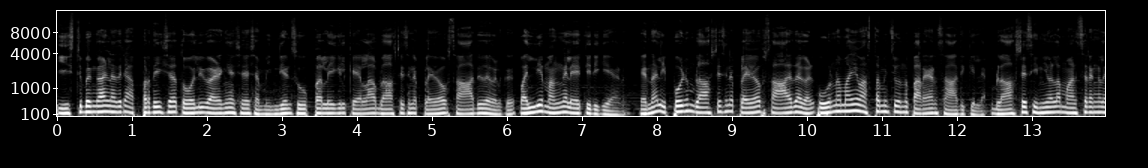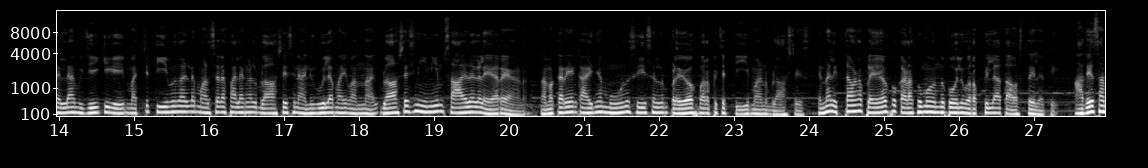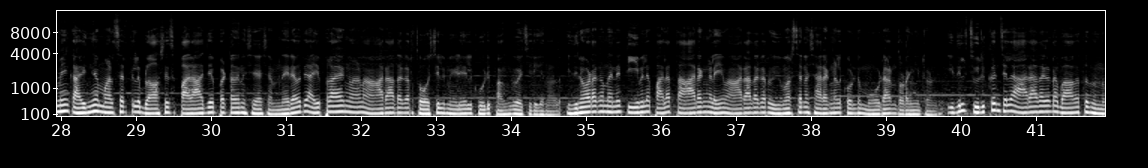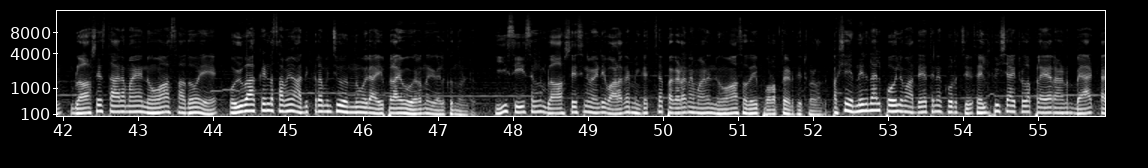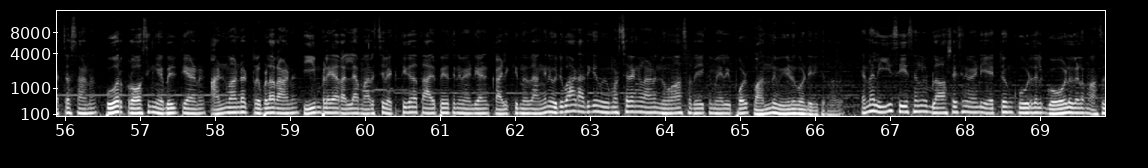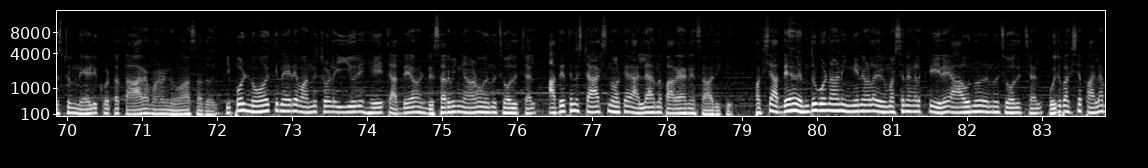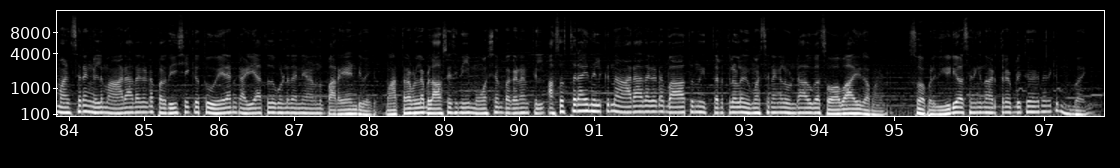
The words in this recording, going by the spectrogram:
East ബംഗാളിനെതിരെ അപ്രതീക്ഷിത തോൽവി വഴങ്ങിയ ശേഷം ഇന്ത്യൻ സൂപ്പർ ലീഗിൽ കേരള ബ്ലാസ്റ്റേഴ്സിന്റെ പ്ലേ ഓഫ് സാധ്യതകൾക്ക് വലിയ മങ്ങലേറ്റിരിക്കുകയാണ്. എന്നാൽ ഇപ്പോഴും ബ്ലാസ്റ്റേഴ്സിന്റെ പ്ലേ ഓഫ് സാധ്യതകൾ പൂർണമായും അസ്തമിച്ചു എന്ന് പറയാൻ സാധിക്കില്ല. ബ്ലാസ്റ്റേഴ്സ് ഇനിയുള്ള മത്സരങ്ങളെല്ലാം വിജയിക്കുകയും മറ്റ് ടീമുകളുടെ മത്സര ഫലങ്ങൾ ബ്ലാസ്റ്റേഴ്സിന് അനുകൂലമായി വന്നാൽ ബ്ലാസ്റ്റേഴ്സിന് ഇനിയും സാധ്യതകൾ ഏറെയാണ്. നമുക്കറിയാം കഴിഞ്ഞ മൂന്ന് സീസണിലും പ്ലേ ഓഫ് ഉറപ്പിച്ച ടീമാണ് ബ്ലാസ്റ്റേഴ്സ്. എന്നാൽ ഇത്തവണ പ്ലേ ഓഫ് കടക്കുമോ എന്ന് പോലും ഉറപ്പില്ലാത്ത അവസ്ഥയിലെത്തി. അതേസമയം കഴിഞ്ഞ മത്സരത്തിൽ ബ്ലാസ്റ്റേഴ്സ് പരാജയപ്പെട്ടതിന് ശേഷം നിരവധി അഭിപ്രായങ്ങളാണ് ആരാധകർ സോഷ്യൽ മീഡിയയിൽ കൂടി പങ്കുവച്ചിരിക്കുന്നത്. ഇതിനോടകം തന്നെ ടീമിലെ പല താരങ്ങളെയും ആരാധകർ വിമർശന ശരങ്ങൾ കൊണ്ട് മൂടാൻ തുടങ്ങിയിട്ടുണ്ട്. ഇതിൽ ചുരുക്കം ചില ആരാധകരുടെ ഭാഗത്തു നിന്നും ബ്ലാസ്റ്റേഴ്സ് താരമായ നോവാ സദോയെ ഒഴിവാക്കേണ്ട സമയം അതിക്രമിച്ചു എന്നും ഒരു അഭിപ്രായം ഉയർന്നു കേൾക്കുന്നുണ്ട്. ഈ സീസണിൽ ബ്ലാസ്റ്റേഴ്സിന് വേണ്ടി വളരെ മികച്ച പ്രകടനമാണ് നുഹാസ് ഉദയ് പുറത്തെടുത്തിട്ടുള്ളത്. പക്ഷേ എന്നിരുന്നാൽ പോലും അദ്ദേഹത്തിനെ കുറിച്ച് സെൽഫിഷ് ആയിട്ടുള്ള പ്ലെയർ ആണ് ബാഡ് ടച്ചസ് ആണ് പുവർ ക്രോസിംഗ് എബിലിറ്റിയാണ് അൺവാണ്ടഡ് ട്രിബിളർ ആണ് ടീം പ്ലെയർ അല്ല മറിച്ച് വ്യക്തിഗത താല്പര്യത്തിന് വേണ്ടിയാണ് കളിക്കുന്നത്. അങ്ങനെ ഒരുപാട് അധികം വിമർശനങ്ങളാണ് നുഹാസ് ഉദയ്ക്ക് മേൽ ഇപ്പോൾ വന്ന് വീണുകൊണ്ടിരിക്കുന്നത്. എന്നാൽ ഈ സീസണിൽ ബ്ലാസ്റ്റേഴ്സിന് വേണ്ടി ഏറ്റവും കൂടുതൽ ഗോളുകളും അസിസ്റ്റും നേടിക്കൊടുത്ത താരമാണ് നോവാ സദോയ്. ഇപ്പോൾ നോയ്ക്ക് നേരെ വന്നിട്ടുള്ള ഈ ഒരു ഹേറ്റ് അദ്ദേഹം ഡിസർവിംഗ് ആണോ എന്ന് ചോദിച്ചാൽ അദ്ദേഹത്തിന്റെ സ്റ്റാറ്റ്സ് നോക്കിയാൽ അല്ല എന്ന് പറയാനേ സാധിക്കൂ. പക്ഷെ അദ്ദേഹം എന്തുകൊണ്ടാണ് ഇങ്ങനെയുള്ള വിമർശനങ്ങൾക്ക് ഇരയാവുന്നത് എന്ന് ചോദിച്ചാൽ ഒരുപക്ഷെ പല മത്സരങ്ങളിലും ആരാധകരുടെ പ്രതീക്ഷയ്ക്കൊത്ത് ഉയരാൻ കഴിയാത്തത് കൊണ്ട് തന്നെയാണെന്ന് പറയേണ്ടി വരും. മാത്രമല്ല ബ്ലാസ്റ്റേഴ്സിന് ഈ മോശം പ്രകടനത്തിൽ അസ്വസ്ഥരായി നിൽക്കുന്ന ആരാധകരുടെ ഭാഗത്തുനിന്ന് ഇത്തരത്തിലുള്ള വിമർശനങ്ങൾ ഉണ്ടാവുക സ്വാഭാവികമാണ്. സോ അപ്പോൾ വീഡിയോ അവസാനിക്കുന്ന അടുത്തൊരു അപ്ഡേറ്റ് വരുന്നതായിരിക്കും. ബൈ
